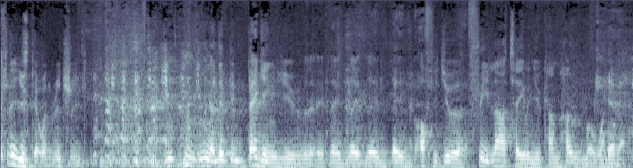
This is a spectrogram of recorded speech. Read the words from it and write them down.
please go on retreat." you know, they've been begging you. They, they, they, they've offered you a free latte when you come home, or whatever.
